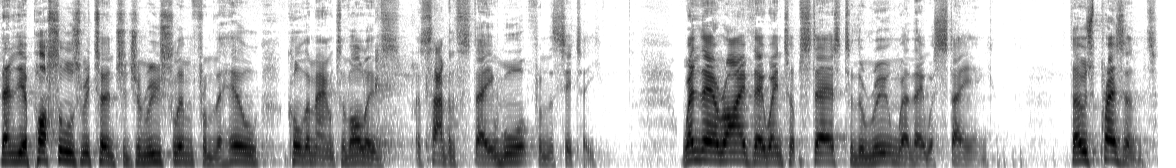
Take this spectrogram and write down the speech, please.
Then the apostles returned to Jerusalem from the hill called the Mount of Olives, a Sabbath day walk from the city. When they arrived, they went upstairs to the room where they were staying. Those present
